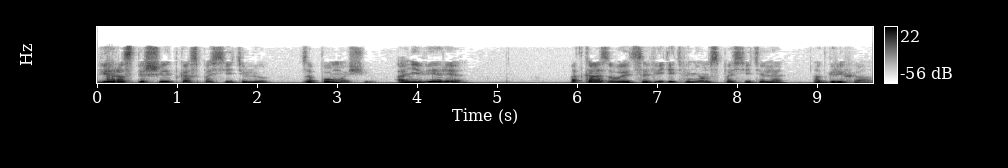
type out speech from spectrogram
Вера спешит к Спасителю за помощью, а неверие отказывается видеть в нем Спасителя от греха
